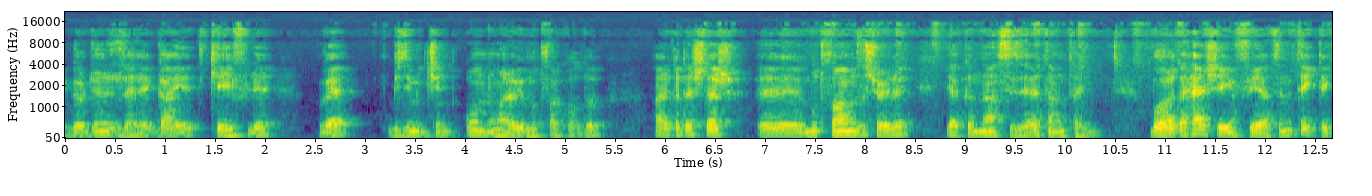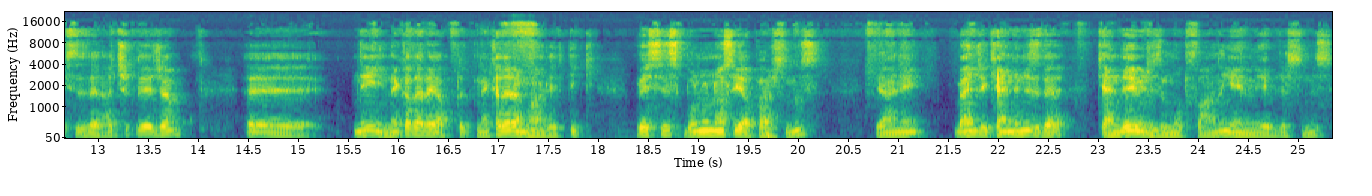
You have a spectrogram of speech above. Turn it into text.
gördüğünüz üzere gayet keyifli ve bizim için 10 numara bir mutfak oldu. Arkadaşlar e, mutfağımızı şöyle yakından sizlere tanıtayım. Bu arada her şeyin fiyatını tek tek sizlere açıklayacağım. E, neyi ne kadara yaptık, ne kadara mal ettik ve siz bunu nasıl yaparsınız? Yani bence kendiniz de kendi evinizin mutfağını yenileyebilirsiniz.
